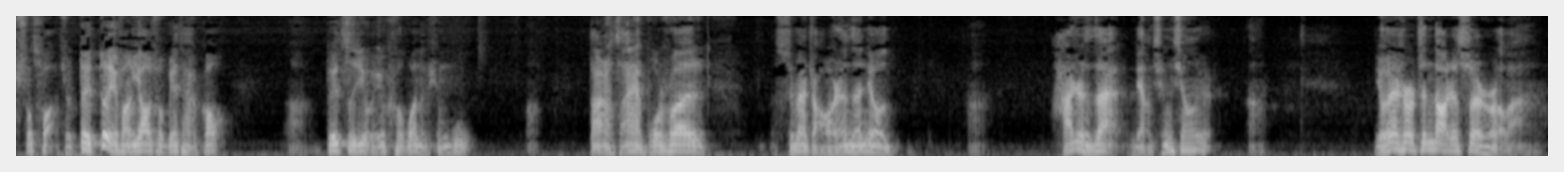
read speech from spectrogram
说错了，就对对方要求别太高，啊，对自己有一个客观的评估。啊当然，咱也不是说随便找个人，咱就啊，还是在两情相悦啊。有些时候真到这岁数了吧，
